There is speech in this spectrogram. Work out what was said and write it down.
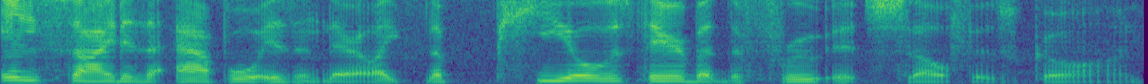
inside of the apple isn't there. Like the peel is there, but the fruit itself is gone.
